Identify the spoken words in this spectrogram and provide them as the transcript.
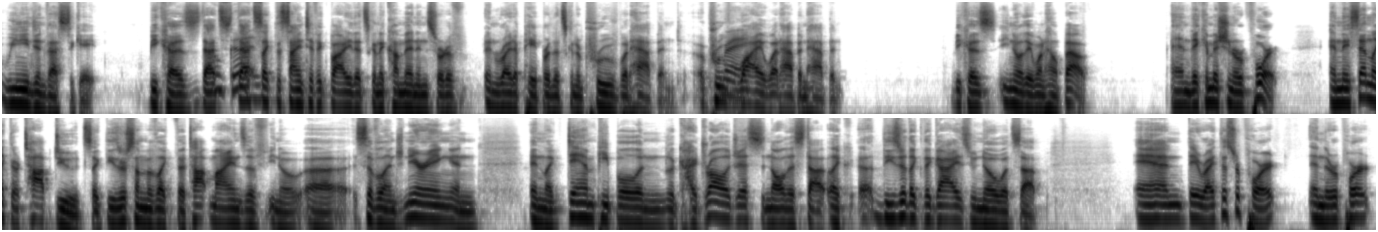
we need to investigate because that's Oh, that's like the scientific body that's going to come in and sort of and write a paper that's going to prove what happened, or prove Right. why what happened happened, because you know they want to help out, and they commission a report. And they send like their top dudes. Like these are some of like the top minds of you know uh, civil engineering and and like dam people and like hydrologists and all this stuff. Like uh, these are like the guys who know what's up. And they write this report, and the report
